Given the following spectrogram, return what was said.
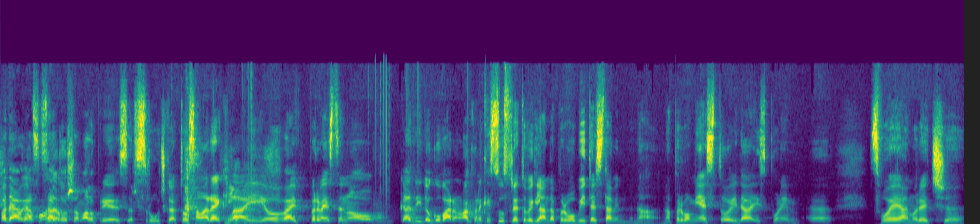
Pa da, evo, ja sam sad došla malo prije s ručka, to sam vam rekla i ovaj, prvenstveno kad i dogovaram, ako neke susrete, gledam da prvo obitelj stavim na, na prvo mjesto i da ispunim e, svoje, ajmo reći, e,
